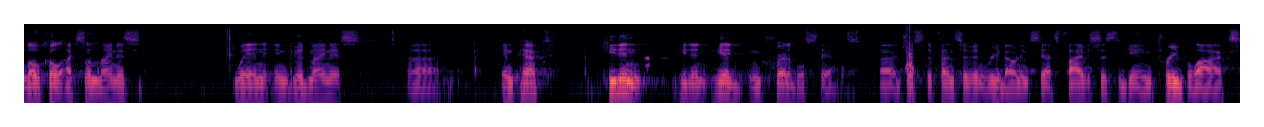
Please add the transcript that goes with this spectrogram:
local, excellent minus, win, and good minus uh, impact. He didn't. He didn't. He had incredible stats, uh, just defensive and rebounding stats. Five assists a game, three blocks,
